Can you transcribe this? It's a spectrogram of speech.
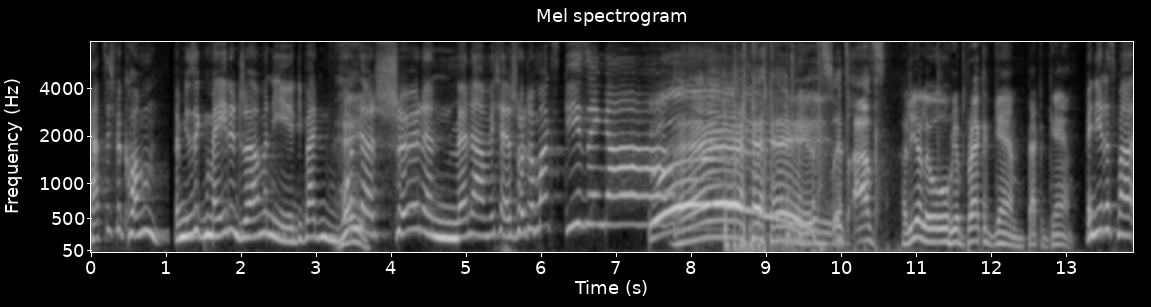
Herzlich willkommen bei Music Made in Germany. Die beiden Hey. wunderschönen Männer Michael Schulte und Max Giesinger. Hey, it's, it's us. Hallihallo. We're back again. Back again. Wenn ihr das mal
